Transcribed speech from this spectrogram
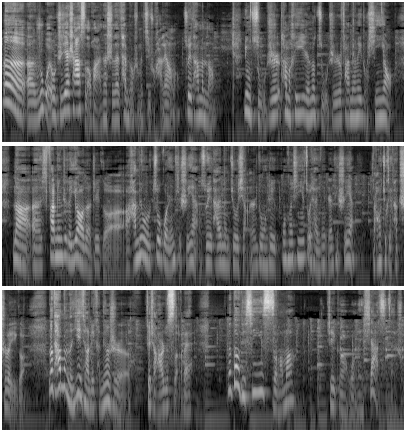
那呃，如果用直接杀死的话，那实在太没有什么技术含量了。所以他们呢。用组织，他们黑衣人的组织发明了一种新药。那呃，发明这个药的这个还没有做过人体实验，所以他们就想着用这个工藤新一做下一个人体实验，然后就给他吃了一个。那他们的印象里肯定是这小孩就死了呗。那到底新一死了吗？这个我们下次再说。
